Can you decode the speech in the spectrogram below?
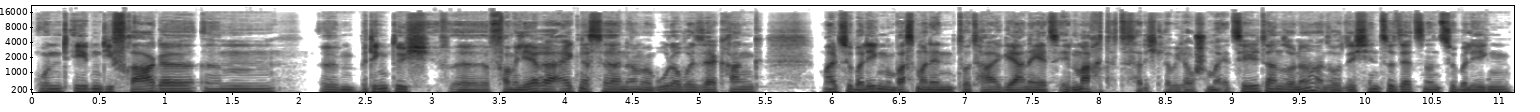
Und eben die Frage, ähm, ähm, bedingt durch äh, familiäre Ereignisse, ne, mein Bruder wurde sehr krank, mal zu überlegen, was man denn total gerne jetzt eben macht. Das hatte ich, glaube ich, auch schon mal erzählt dann so, ne? Also sich hinzusetzen und zu überlegen,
